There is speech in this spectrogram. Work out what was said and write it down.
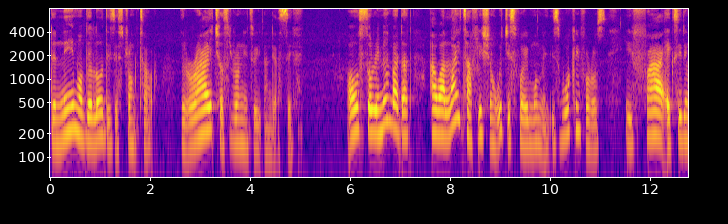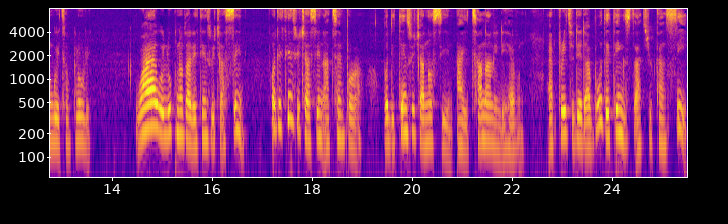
The name of the Lord is a strong tower. The righteous run into it and they are safe. Also, remember that our light affliction, which is for a moment, is working for us a far exceeding weight of glory. Why we look not at the things which are seen? For the things which are seen are temporal, but the things which are not seen are eternal in the heaven. I pray today that both the things that you can see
